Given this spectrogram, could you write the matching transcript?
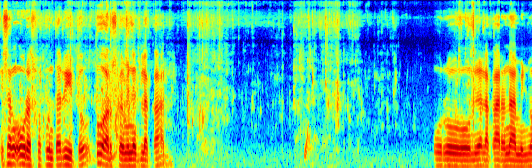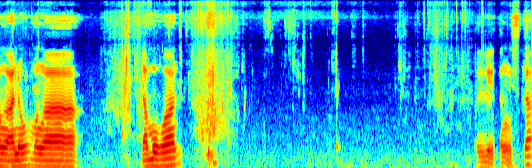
isang oras papunta dito. 2 hours kami naglakad. Puro nilalakaran namin mga ano, mga damuhan. Maliliit ng isda.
